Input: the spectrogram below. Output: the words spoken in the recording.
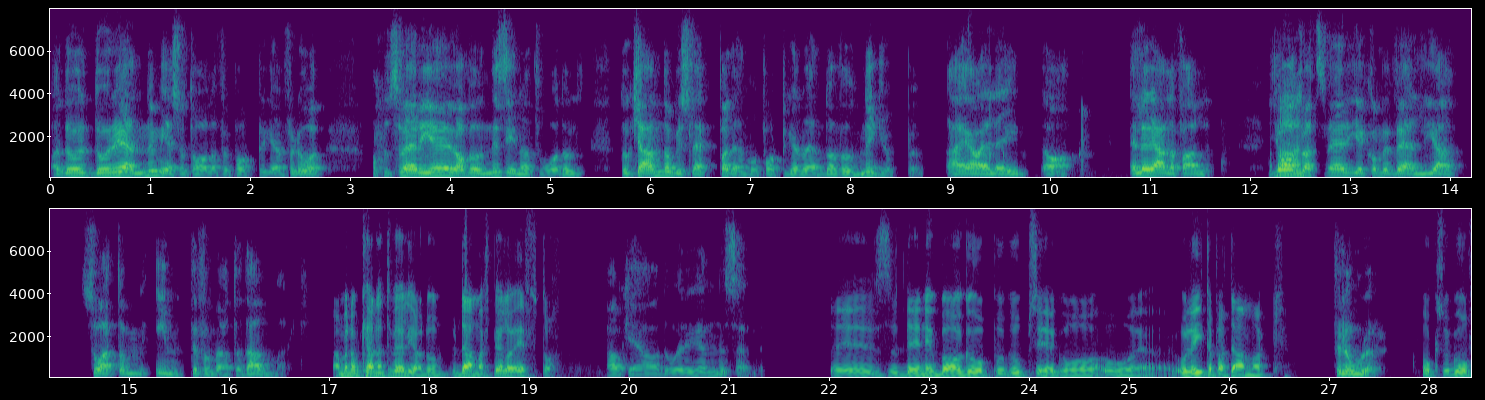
ja då, då är det ännu mer som talar för Portugal. För då, om Sverige har vunnit sina två, då, då kan de ju släppa den mot Portugal och ändå ha vunnit gruppen. Nej, ja, eller, ja. eller i alla fall. Jag tror att Sverige kommer välja så att de inte får möta Danmark. Ja, men de kan inte välja. De, Danmark spelar efter. Okej, okay, ja då är det ju ännu sämre. Så det är nog bara att gå på gruppseger och, och, och lita på att Danmark förlorar. Också går.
